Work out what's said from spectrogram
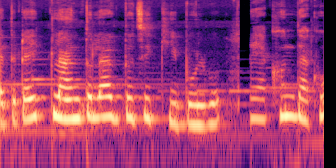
এতটাই ক্লান্ত লাগতো যে কি বলব। এখন দেখো,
